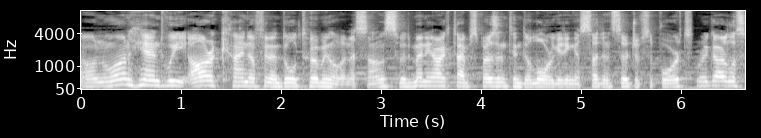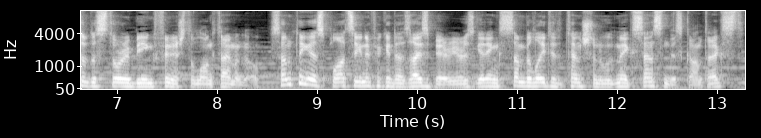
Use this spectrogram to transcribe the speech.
On one hand, we are kind of in a Duel Terminal renaissance, with many archetypes present in the lore getting a sudden surge of support, regardless of the story being finished a long time ago. Something as plot significant as ice barriers getting some belated attention would make sense in this context,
